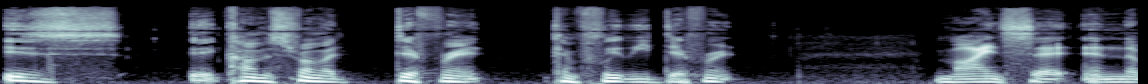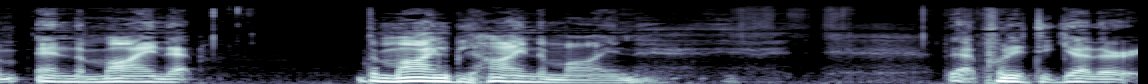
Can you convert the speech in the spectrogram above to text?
is. It comes from a different, completely different mindset, and the and the mind that the mind behind the mind that put it together.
